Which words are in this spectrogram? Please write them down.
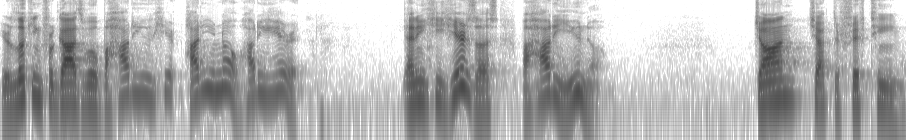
You're looking for God's will, but how do you hear? How do you know? How do you hear it? And he hears us, but how do you know? John chapter 15.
